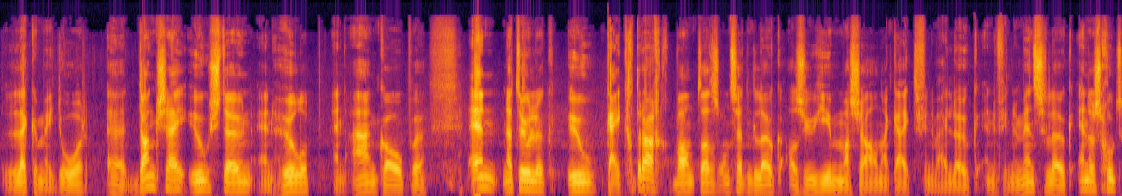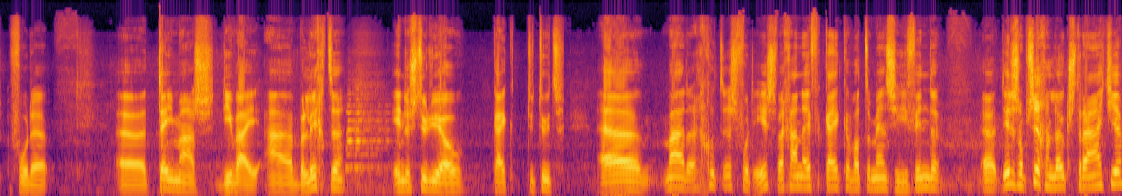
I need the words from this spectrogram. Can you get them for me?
lekker mee door. Uh, dankzij uw steun en hulp en aankopen. En natuurlijk uw kijkgedrag. Want dat is ontzettend leuk als u hier massaal naar kijkt. vinden wij leuk en vinden mensen leuk. En dat is goed voor de uh, thema's die wij uh, belichten in de studio. Kijk, tuut. maar goed, dat is voor het eerst. Wij gaan even kijken wat de mensen hier vinden. dit is op zich een leuk straatje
